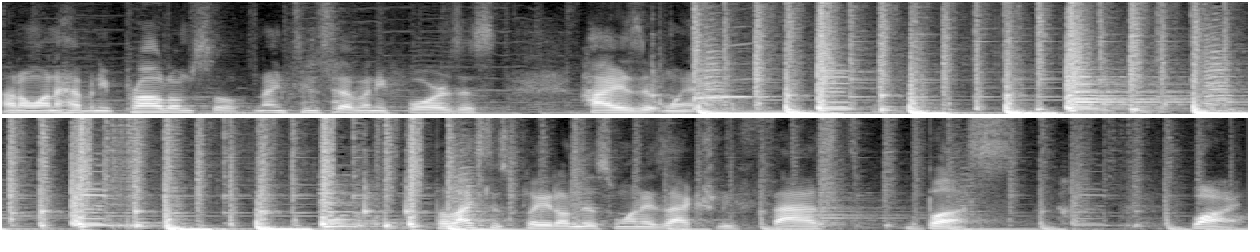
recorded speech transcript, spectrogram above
I don't want to have any problems. So 1974 is this high as it went. The license plate on this one is actually fast bus. Why?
